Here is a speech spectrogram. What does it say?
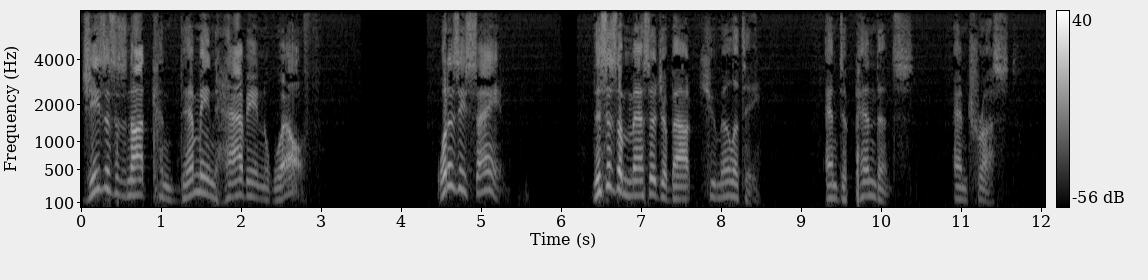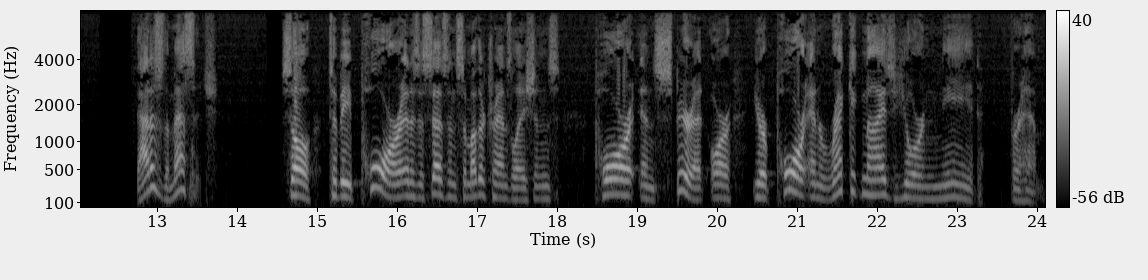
Jesus is not condemning having wealth. What is he saying? This is a message about humility and dependence and trust. That is the message. So to be poor, and as it says in some other translations, poor in spirit, or you're poor and recognize your need for Him.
